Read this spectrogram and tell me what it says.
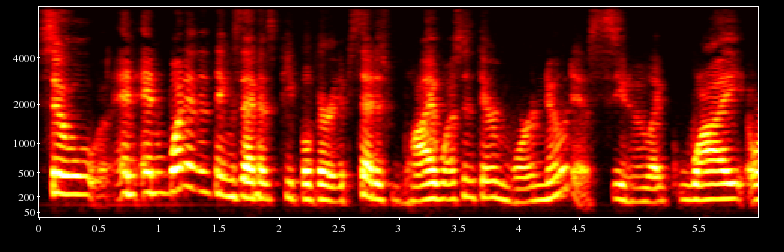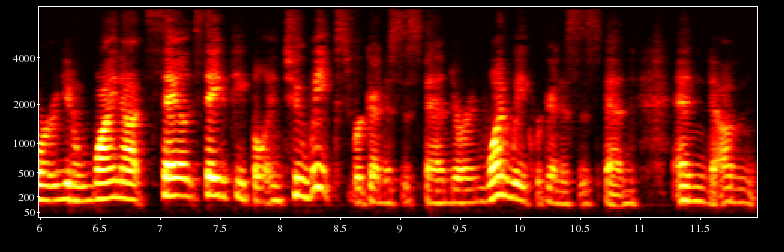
So, and and one of the things that has people very upset is why wasn't there more notice? You know, like why or you know why not say say to people in two weeks we're going to suspend or in one week we're going to suspend? And um,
